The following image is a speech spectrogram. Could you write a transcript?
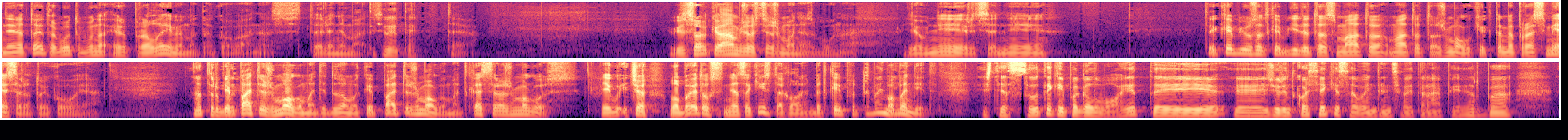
neretai turbūt būna ir pralaimima ta kova, nes tai reanimacija. Tikrai taip. taip. Visokio amžiaus tie žmonės būna. Jauni ir seni. Tai kaip jūs, kaip gydytas, mato, mato tą žmogų, kiek tame prasmės yra toj kovoje? Na, turbūt... Kaip patį žmogų matyti įdomu, kaip patį žmogų matyti, kas yra žmogus. Jeigu čia labai toks neatsakysite tą klausimą, bet kaip pabandyti. Iš tiesų, tai kai pagalvoji, tai e, žiūrint, ko siekia savo intensyviai terapijai arba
